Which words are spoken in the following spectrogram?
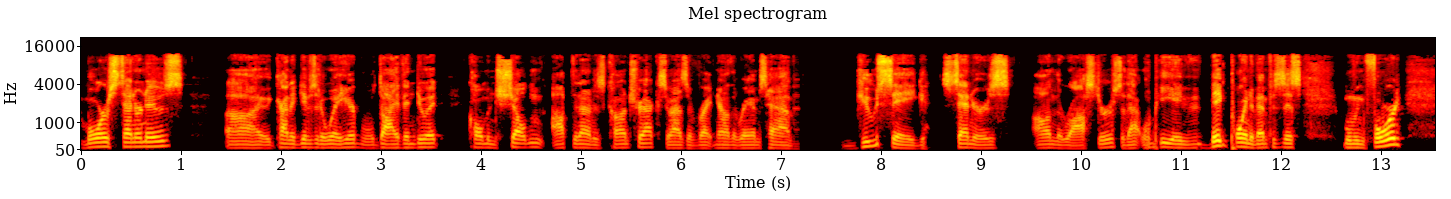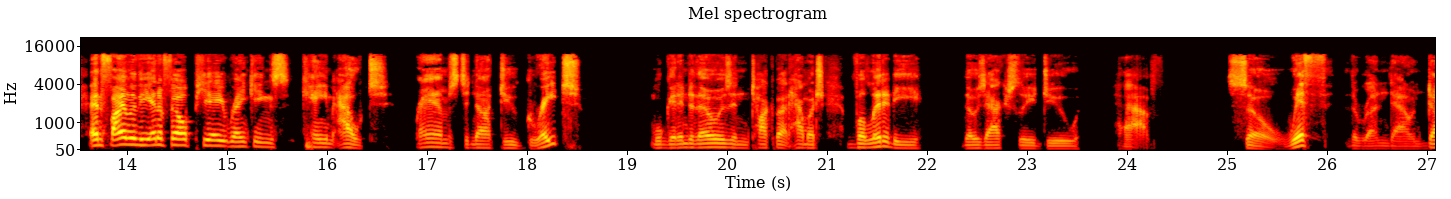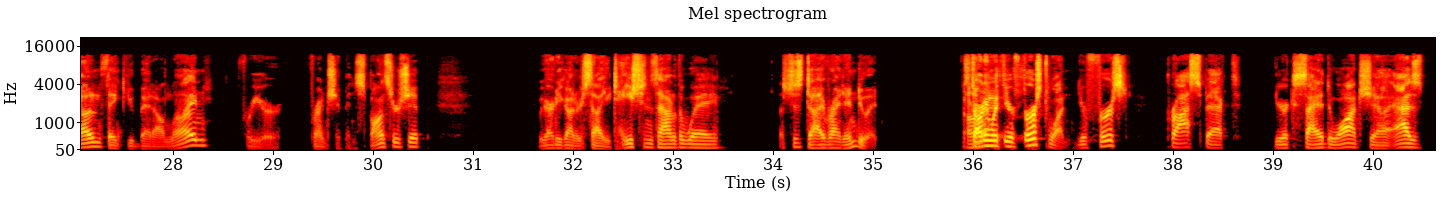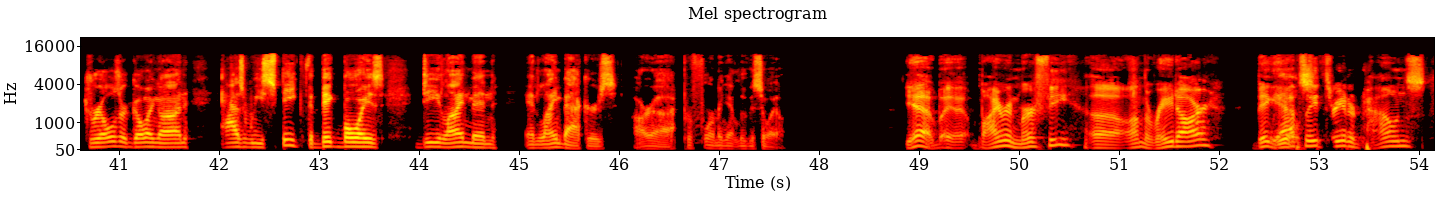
More center news. Uh, it kind of gives it away here, but we'll dive into it. Coleman Shelton opted out of his contract. So as of right now, the Rams have goose egg centers on the roster. So that will be a big point of emphasis moving forward. And finally, the NFLPA rankings came out. Rams did not do great. We'll get into those and talk about how much validity those actually do have. So, with the rundown done, thank you, Bet Online, for your friendship and sponsorship. We already got our salutations out of the way. Let's just dive right into it. Starting with your first one, your first prospect you're excited to watch uh, as drills are going on as we speak. The big boys, D linemen and linebackers, are uh, performing at Lucas Oil. Yeah, uh, Byron Murphy uh, on the radar, big Wheels. athlete, 300 pounds,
